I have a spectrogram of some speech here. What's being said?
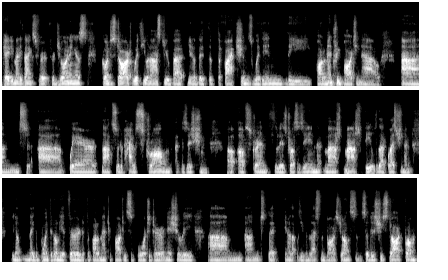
Katie, many thanks for, for joining us. Going to start with you and ask you about, you know, the, the, the factions within the parliamentary party now and uh, where that sort of how strong a position of strength Liz Truss is in. Matt, Matt fielded that question and you know made the point that only a third of the parliamentary party supported her initially, um, and that you know that was even less than Boris Johnson. So does she start from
